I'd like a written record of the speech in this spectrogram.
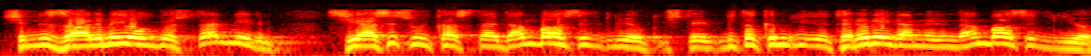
şimdi zalime yol göstermeyelim. Siyasi suikastlerden bahsediliyor. İşte bir takım terör eylemlerinden bahsediliyor.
